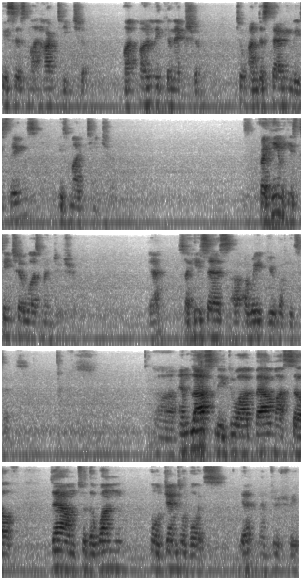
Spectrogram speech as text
he says, My heart teacher, my only connection to understanding these things is my teacher. For him, his teacher was Manjushri. Yeah? So he says, I'll read you what he says. Uh, and lastly, do I bow myself down to the one called Gentle Voice, yeah, Manjushri,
